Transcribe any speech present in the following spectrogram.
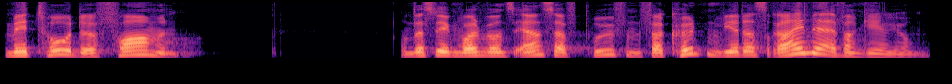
Methode formen. Und deswegen wollen wir uns ernsthaft prüfen, verkünden wir das reine Evangelium?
